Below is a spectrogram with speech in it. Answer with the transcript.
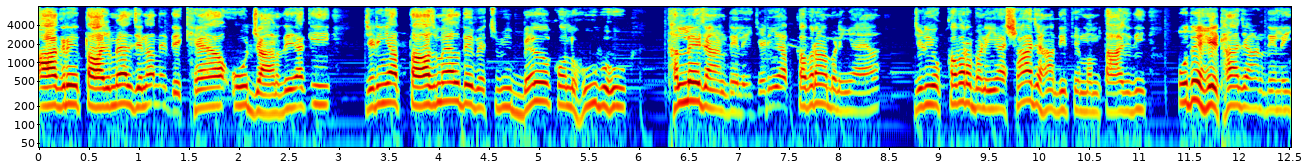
ਆਗਰੇ ਤਾਜ ਮਹਿਲ ਜਿਨ੍ਹਾਂ ਨੇ ਦੇਖਿਆ ਆ, ਉਹ ਜਾਣਦੇ ਆ ਕਿ ਜਿਹੜੀਆਂ ਤਾਜ ਮਹਿਲ ਦੇ ਵਿੱਚ ਵੀ ਬਿਲਕੁਲ ਹੂਬਹੂ ਥੱਲੇ ਜਾਣ ਦੇ ਲਈ ਜਿਹੜੀਆਂ ਕਬਰਾਂ ਬਣੀਆਂ ਆ, ਜਿਹੜੀ ਉਹ ਕਬਰ ਬਣੀ ਆ ਸ਼ਾਹਜਹਾਂ ਦੀ ਤੇ ਮੁਮਤਾਜ਼ ਦੀ, ਉਹਦੇ ਹੇਠਾਂ ਜਾਣ ਦੇ ਲਈ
